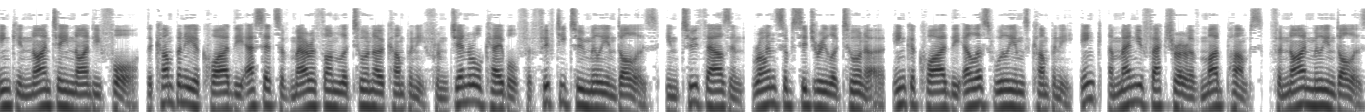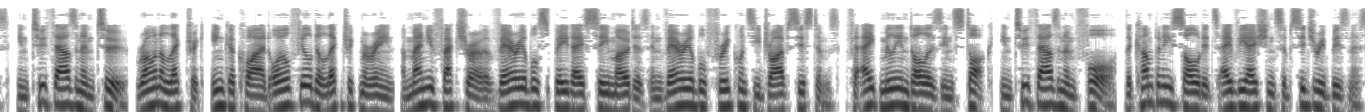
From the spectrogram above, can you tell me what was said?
Inc. In 1994, the company acquired the assets of Marathon LeTourneau Company from General Cable for $52 million. In 2000, Rowan subsidiary LeTourneau, Inc. acquired the Ellis Williams Company, Inc., a manufacturer of mud pumps, for $9 million. In 2002, 2002, Rowan Electric, Inc. acquired Oilfield Electric Marine, a manufacturer of variable-speed AC motors and variable-frequency drive systems, for $8 million in stock. In 2004, the company sold its aviation subsidiary business,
